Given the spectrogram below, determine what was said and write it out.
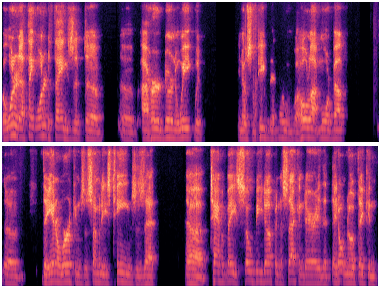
but one of the, I think one of the things that uh, uh, I heard during the week with, you know, some people that know a whole lot more about the the inner workings of some of these teams is that uh, Tampa Bay is so beat up in the secondary that they don't know if they can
